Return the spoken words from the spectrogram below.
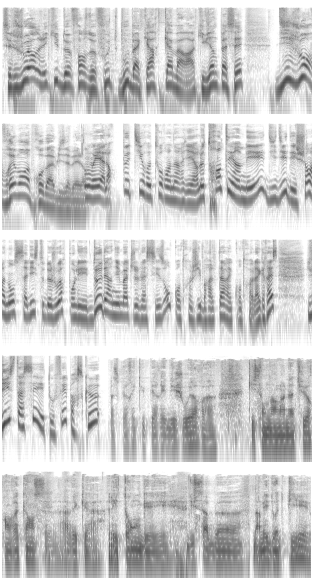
C'est le joueur de l'équipe de France de foot, Boubacar Camara, qui vient de passer 10 jours vraiment improbables, Isabelle. Oui, alors petit retour en arrière. Le 31 mai, Didier Deschamps annonce sa liste de joueurs pour les deux derniers matchs de la saison contre Gibraltar et contre la Grèce. Liste assez étoffée parce que Parce que récupérer des joueurs euh, qui sont dans la nature en vacances euh, avec euh, les tongs et du sable dans les doigts de pied,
